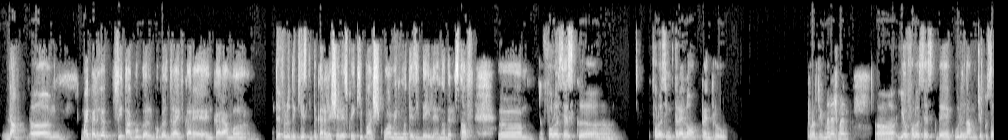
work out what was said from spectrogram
Da, uh, mai pe lângă suita Google, Google Drive, care, în care am uh, tot felul de chestii pe care le șeresc cu echipa și cu oamenii, notez ideile în other stuff. Uh, folosesc, uh, folosim Trello pentru project management. Uh, eu folosesc de curând, am început să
